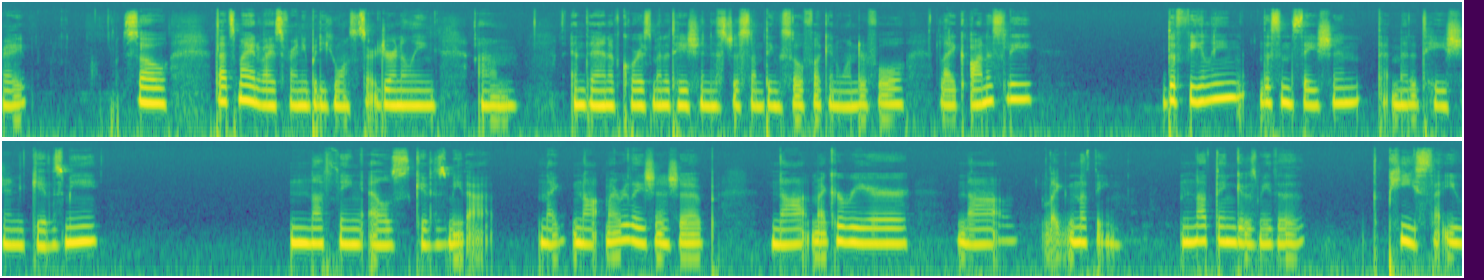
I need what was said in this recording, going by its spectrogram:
right? So that's my advice for anybody who wants to start journaling. Um, and then, of course, meditation is just something so fucking wonderful. Like, honestly, the feeling, the sensation that meditation gives me, nothing else gives me that. Like, not my relationship, not my career, not like nothing. Nothing gives me the the peace that you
